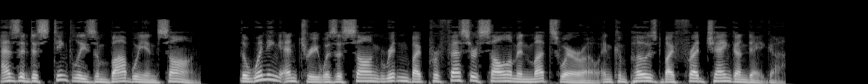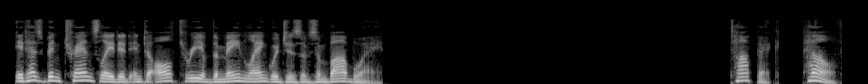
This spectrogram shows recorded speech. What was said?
as a distinctly Zimbabwean song. The winning entry was a song written by Professor Solomon Mutswairo and composed by Fred Changundega. It has been translated into all three of the main languages of Zimbabwe. Health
